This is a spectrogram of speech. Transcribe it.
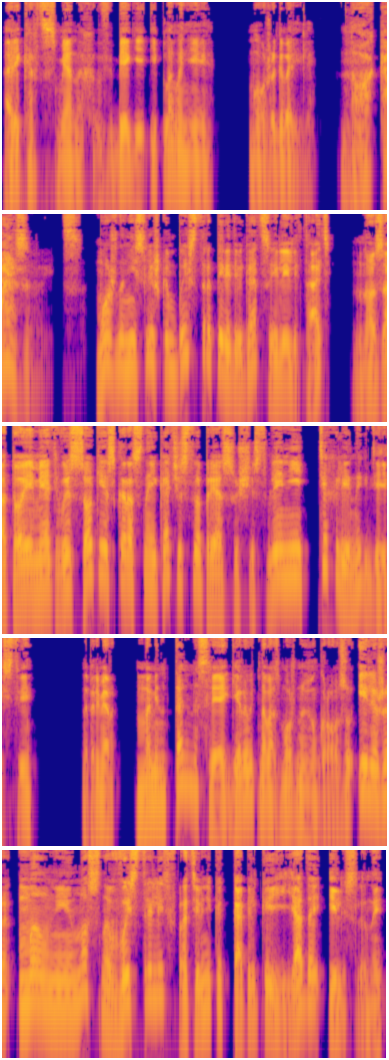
о рекордсменах в беге и плавании мы уже говорили. Но оказывается, можно не слишком быстро передвигаться или летать, но зато иметь высокие скоростные качества при осуществлении тех или иных действий. Например, моментально среагировать на возможную угрозу или же молниеносно выстрелить в противника капелькой яда или слюны.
